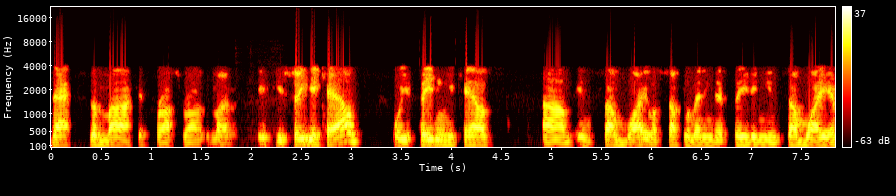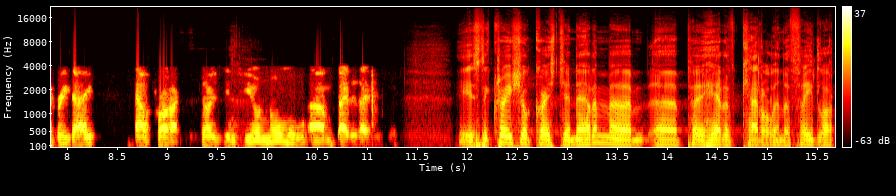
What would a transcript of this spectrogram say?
that's the market for us right at the moment. If you feed your cows or you're feeding your cows um, in some way or supplementing their feeding in some way every day, our product goes into your normal day to day business. Here's the crucial question, Adam. Um, uh, per head of cattle in a feedlot,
